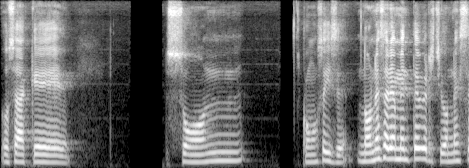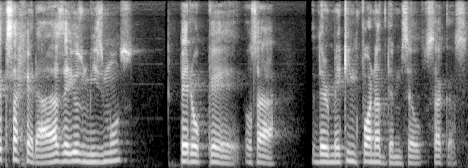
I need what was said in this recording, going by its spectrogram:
O sea que son, ¿cómo se dice? No necesariamente versiones exageradas de ellos mismos, pero que, o sea, they're making fun of themselves, sacas.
